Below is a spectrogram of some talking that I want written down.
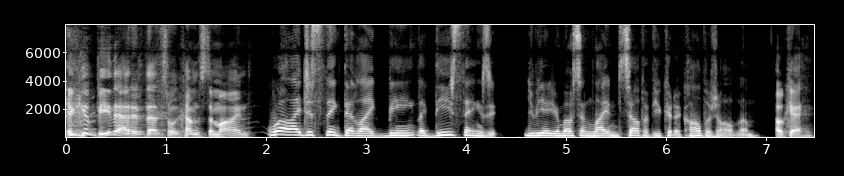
it could be that if that's what comes to mind. Well, I just think that like being like these things, you'd be at your most enlightened self if you could accomplish all of them, Okay.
